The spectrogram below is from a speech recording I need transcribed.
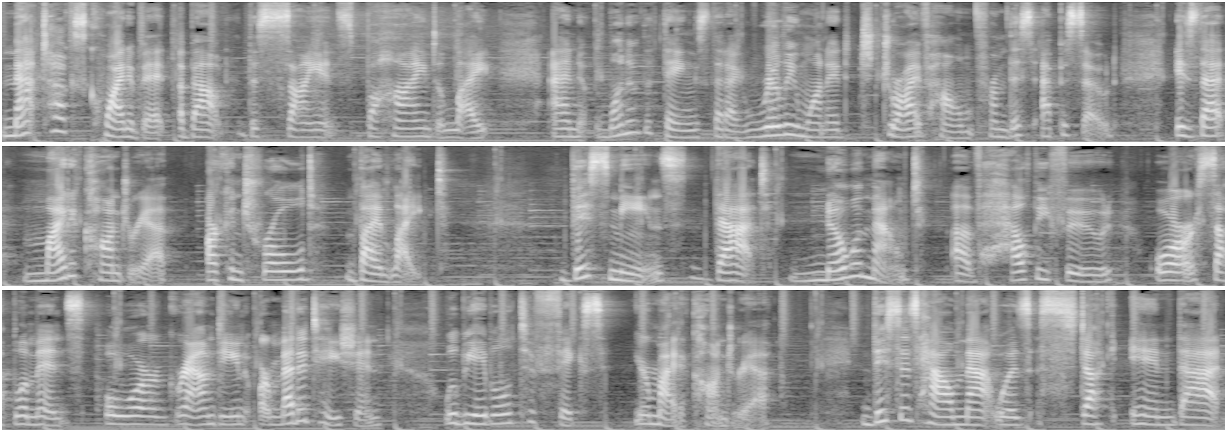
Matt talks quite a bit about the science behind light, and one of the things that I really wanted to drive home from this episode is that mitochondria are controlled by light. This means that no amount of healthy food or supplements or grounding or meditation will be able to fix your mitochondria. This is how Matt was stuck in that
